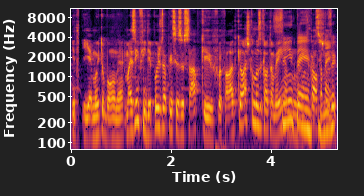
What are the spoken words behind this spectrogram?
esse é. E, e é muito bom, né? Mas enfim, depois da Princesa e o Sapo, que foi falado, que eu acho que é musical também. Sim, é um- tem. musical também. Musi-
